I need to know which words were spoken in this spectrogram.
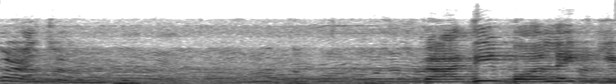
করার জন্য। দাদি বলে কি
